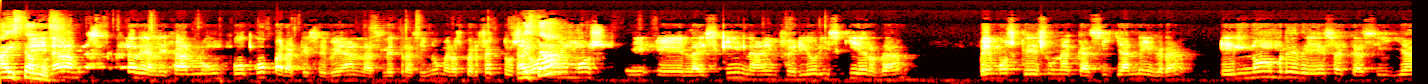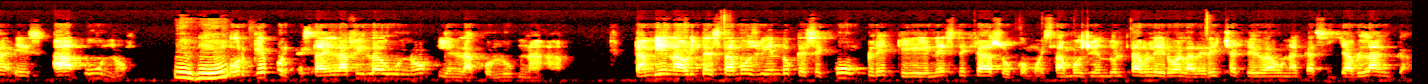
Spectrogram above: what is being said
Ahí estamos. Eh, nada más de alejarlo un poco para que se vean las letras y números. Perfecto. Si ahora vemos eh, la esquina inferior izquierda, vemos que es una casilla negra. El nombre de esa casilla es A1. ¿Por qué? Porque está en la fila 1 y en la columna A. También ahorita estamos viendo que se cumple que en este caso, como estamos viendo el tablero, a la derecha queda una casilla blanca.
